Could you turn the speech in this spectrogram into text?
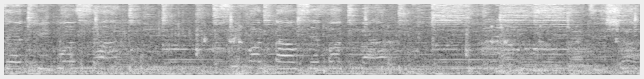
se pi kwa sa Se fok pa ou se fok pa La mou la te chan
